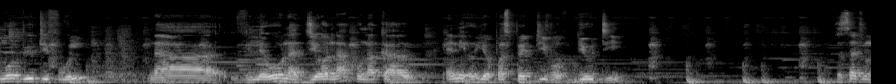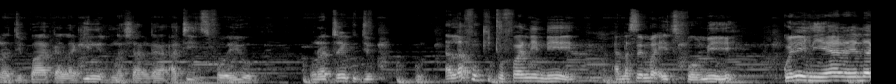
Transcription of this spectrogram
more beautiful na vile wewe unajiona unakaa yani your perspective of beauty. Sasa tunajipaka lakini tunashangaa ati it's for you unatrai kuji alafu kitu fani ni anasema it's for me. Kweli ni yeye anaenda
